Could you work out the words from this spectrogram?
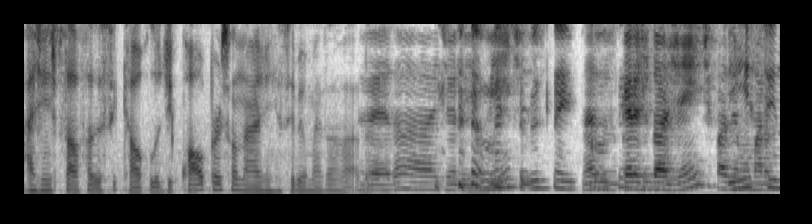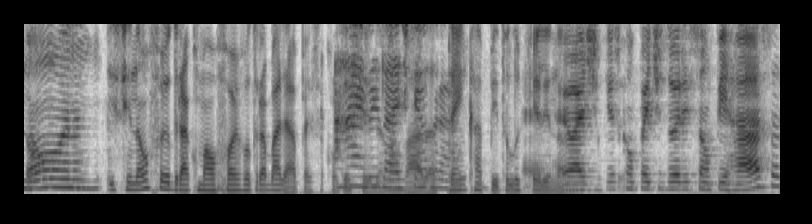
A gente precisava fazer esse cálculo de qual personagem recebeu mais Avada. Verdade, ali. Mas o 20. Snape, né? Vocês querem ajudar a gente a fazer uma E se, maratona? não, e se não foi o Draco Malfoy, eu vou trabalhar pra isso acontecer. Ah, é né, verdade, tem Avada. Tem capítulo que ele não. Eu acho que os competidores são Pirraça,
